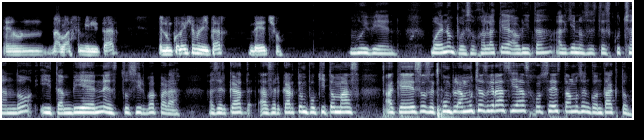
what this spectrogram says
en una base militar, en un colegio militar, de hecho. Muy bien. Bueno, pues ojalá que ahorita alguien nos esté escuchando y también esto sirva para acercar, acercarte un poquito más a que eso se cumpla. Muchas gracias, José, estamos en contacto.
